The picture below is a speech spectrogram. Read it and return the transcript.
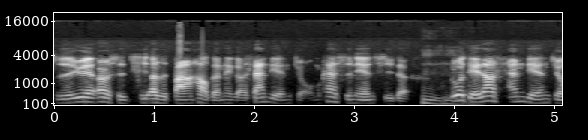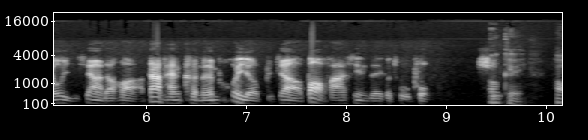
十月二十七、二十八号的那个三点九，我们看十年期的，嗯，如果跌到三点九以下的话，大盘可能会有比较爆发性的一个突破。OK。好，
